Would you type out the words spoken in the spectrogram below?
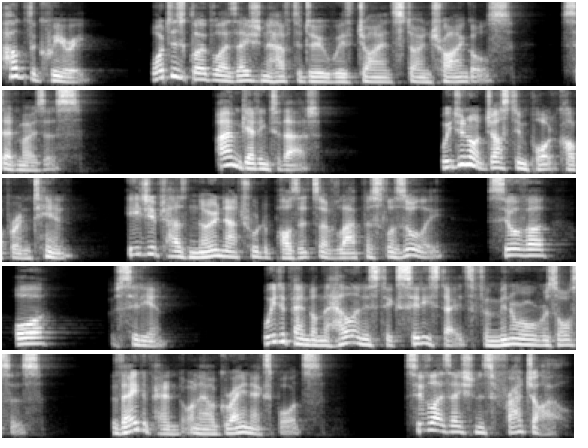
Hug the query. What does globalization have to do with giant stone triangles? said Moses. I am getting to that. We do not just import copper and tin. Egypt has no natural deposits of lapis lazuli, silver, or obsidian. We depend on the Hellenistic city states for mineral resources. They depend on our grain exports. Civilization is fragile.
